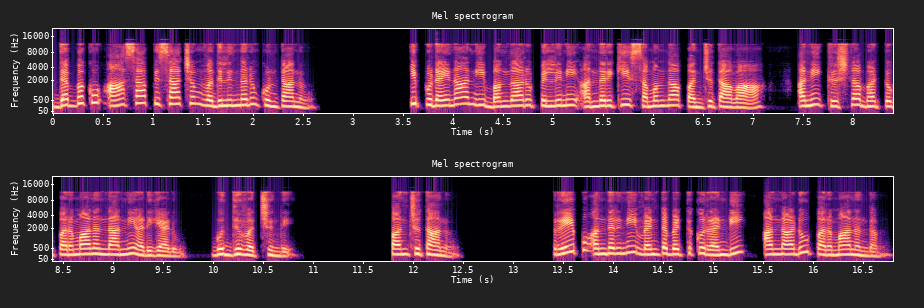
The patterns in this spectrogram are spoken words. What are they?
దెబ్బకు ఆశా పిశాచం వదిలిందనుకుంటాను. ఇప్పుడైనా నీ బంగారు పిల్లిని అందరికీ సమంగా పంచుతావా? అని కృష్ణభట్టు పరమానందాన్ని అడిగాడు. బుద్ధి వచ్చింది. పంచుతాను. రేపు అందరినీ వెంటబెట్టుకు రండి అన్నాడు పరమానందం.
